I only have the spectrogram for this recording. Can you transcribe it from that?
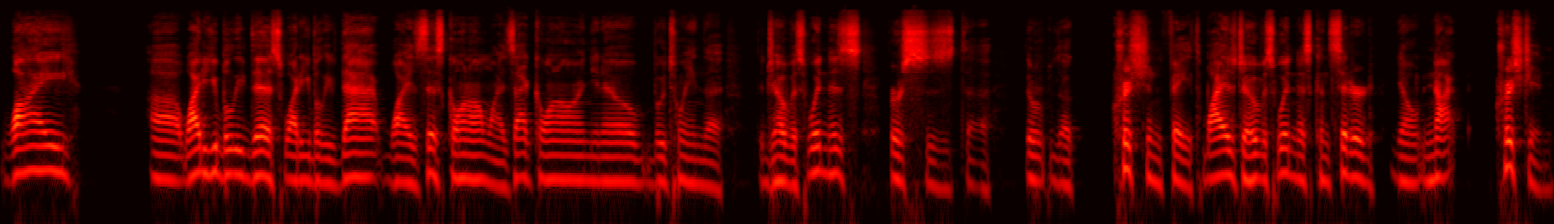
why, uh, why do you believe this? Why do you believe that? Why is this going on? Why is that going on? You know, between the, the Jehovah's Witness versus the, the, the Christian faith. Why is Jehovah's Witness considered, you know, not Christian?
